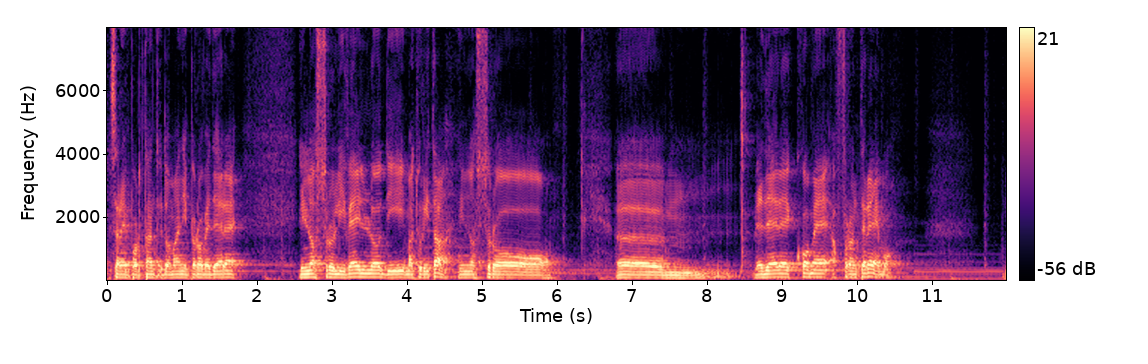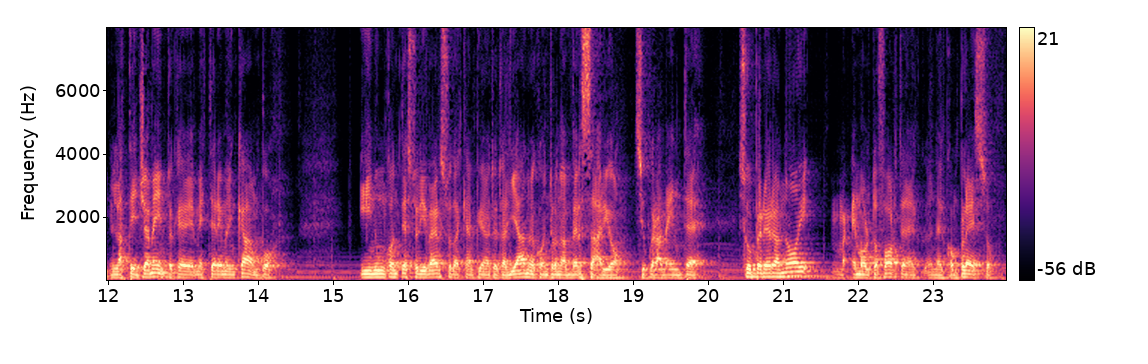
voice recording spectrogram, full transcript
sarà importante domani però vedere il nostro livello di maturità, il nostro ehm, vedere come affronteremo l'atteggiamento che metteremo in campo in un contesto diverso dal campionato italiano e contro un avversario sicuramente superiore a noi ma è molto forte nel, nel complesso.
